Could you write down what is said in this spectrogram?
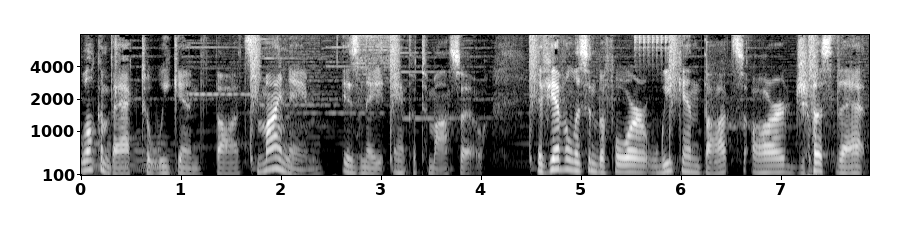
Welcome back to Weekend Thoughts. My name is Nate Anthotomaso. If you haven't listened before, Weekend Thoughts are just that.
